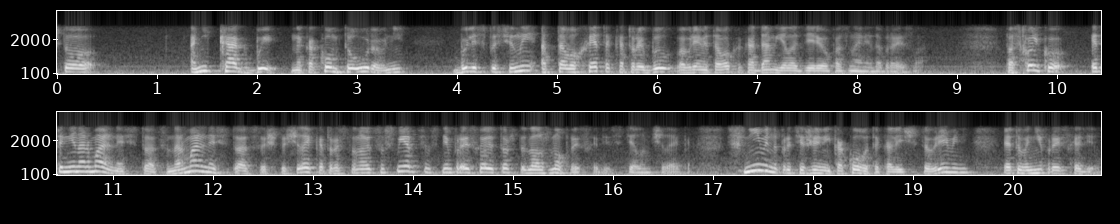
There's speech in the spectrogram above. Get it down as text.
что они как бы на каком-то уровне были спасены от того хета, который был во время того, как Адам ел от дерева познания добра и зла. Поскольку это не нормальная ситуация. Нормальная ситуация, что человек, который становится смертью, с ним происходит то, что должно происходить с телом человека. С ними на протяжении какого-то количества времени этого не происходило.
